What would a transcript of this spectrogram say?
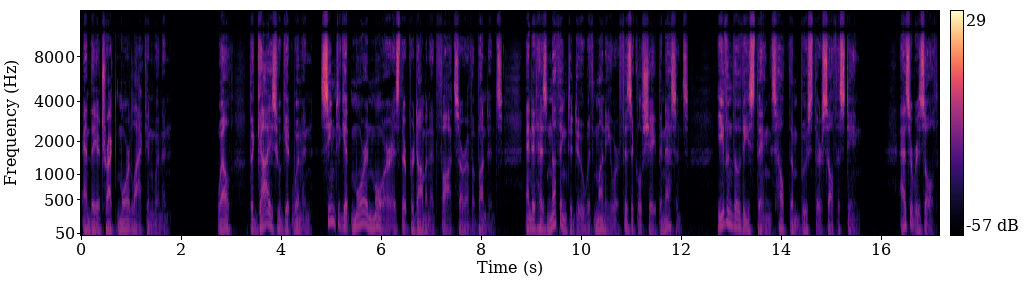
and they attract more lack in women. Well, the guys who get women seem to get more and more as their predominant thoughts are of abundance, and it has nothing to do with money or physical shape in essence, even though these things help them boost their self-esteem. As a result,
